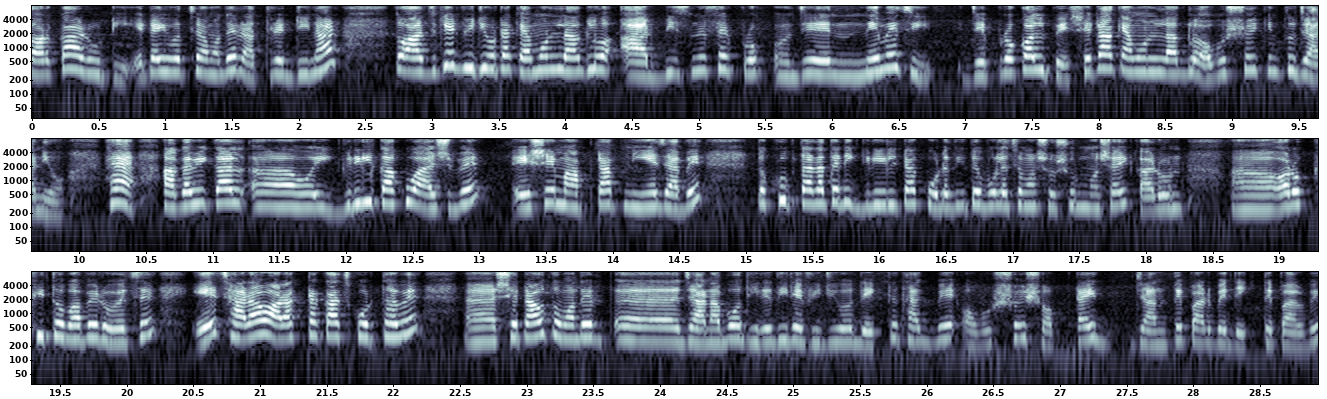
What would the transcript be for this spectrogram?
তরকা আর রুটি। এটাই হচ্ছে আমাদের রাত্রের ডিনার। তো আজকের ভিডিওটা কেমন লাগল? আর বিজনেসের যে নেমেছি যে প্রকল্পে সেটা কেমন লাগল অবশ্যই কিন্তু জানিও। হ্যাঁ আগামীকাল ওই গ্রিল কাকু আসবে। এসে মাপটাপ নিয়ে যাবে। তো খুব তাড়াতাড়ি গ্রিলটা করে দিতে বলেছে আমার শ্বশুর মশাই কারণ অরক্ষিতভাবে রয়েছে। এছাড়াও আর একটা কাজ করতে হবে সেটাও তোমাদের জানাব। ধীরে ধীরে ভিডিও দেখতে থাকবে, অবশ্যই সবটাই জানতে পারবে, দেখতে পারবে।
